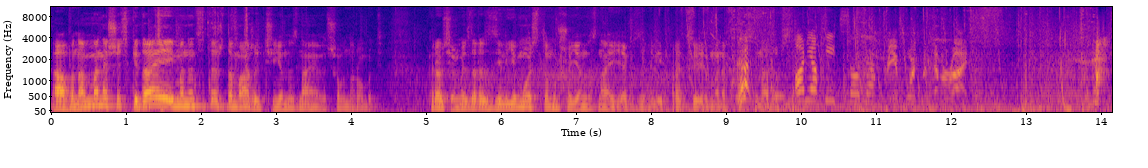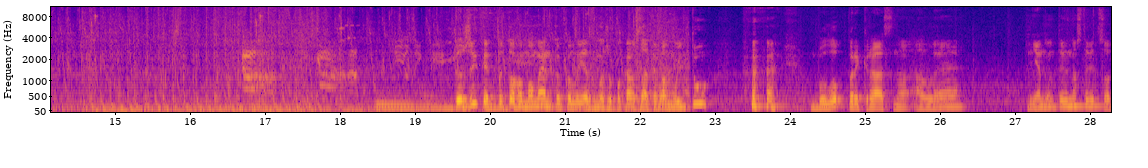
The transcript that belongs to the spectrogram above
А, вона в мене щось кидає, і мене це теж дамажить, чи я не знаю, що воно робить. Коротше, ми зараз зільємось, тому що я не знаю, як взагалі працює в мене персонажа все. Дожити до того моменту, коли я зможу показати вам ульту, було б прекрасно, але. Ні, ну 90%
